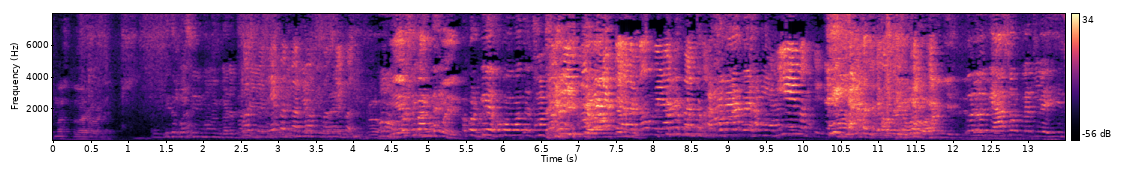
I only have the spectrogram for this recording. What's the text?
મસ્ત વારવાની બસ બસ, એક જ વાર, બસ, એક જ. એ કે. આ ચોકલેટ નહીં.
